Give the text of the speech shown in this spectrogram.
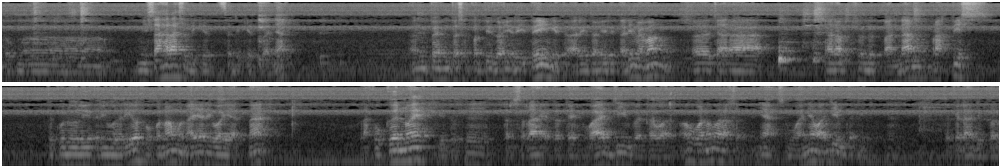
Untuk memisah lah sedikit sedikit banyak. Entah entah seperti zahiri ting gitu. Ari zahiri tadi memang e, cara cara sudut pandang praktis teu kudu ri- riweuh-riweuh pokoknya mun aya riwayatna lakukeun weh gitu Hmm. terserah eta teh wajib atau oh pokoknya mah rasanya semuanya wajib kan gitu terkadang diper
